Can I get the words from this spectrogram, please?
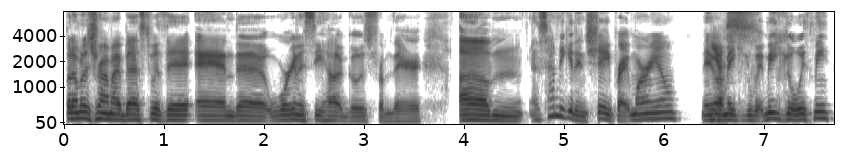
but I'm going to try my best with it, and uh, we're going to see how it goes from there. Um, it's time to get in shape, right, Mario? Maybe I'll make you, Yes. make you go with me.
